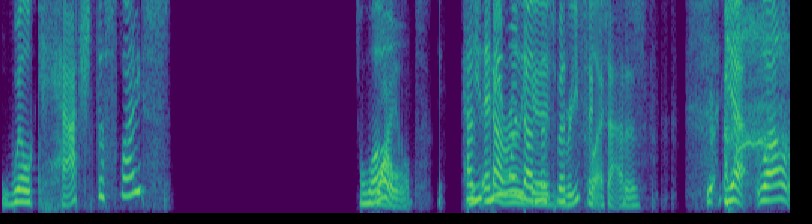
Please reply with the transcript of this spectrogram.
will catch the slice. Whoa. Wild. Has He's anyone really done this with success? Yeah, well,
